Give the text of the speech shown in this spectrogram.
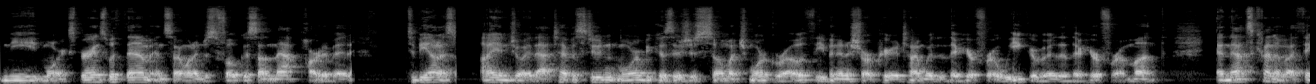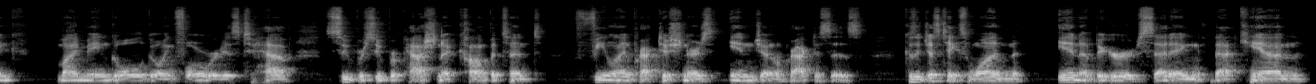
need more experience with them and so i want to just focus on that part of it. To be honest i enjoy that type of student more because there's just so much more growth even in a short period of time whether they're here for a week or whether they're here for a month. And that's kind of i think my main goal going forward is to have super, super passionate, competent feline practitioners in general practices. Because it just takes one in a bigger setting that can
